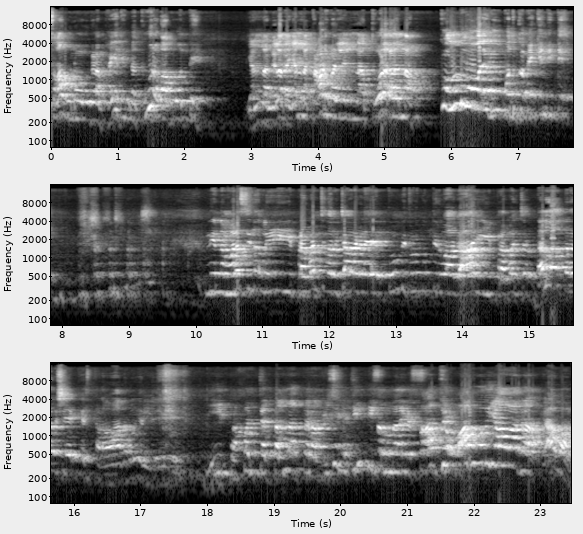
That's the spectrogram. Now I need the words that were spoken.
ಸಾವು ನೋವುಗಳ ಭಯದಿಂದ ದೂರವಾಗುವಂತೆ ಎಲ್ಲ ನೆಲದ ಎಲ್ಲ ಕಾಡುಗಳಲ್ಲೆಲ್ಲ ತೋಳಗಳನ್ನ ಕೊಲ್ಲುವವರೆಗೂ ಬದುಕಬೇಕೆಂದಿದ್ದೆ. ನಿನ್ನ ಮನಸ್ಸಿನಲ್ಲಿ ಈ ಪ್ರಪಂಚದ ವಿಚಾರಗಳೇ ತುಂಬಿ ತುಳುಕುತ್ತಿರುವಾಗ ಈ ಪ್ರಪಂಚದಲ್ಲಂತರ ವಿಷಯಕ್ಕೆ ಸ್ಥಳವಾದರೂ ಎಲ್ಲಿ? ಈ ಪ್ರಪಂಚದಲ್ಲಂತರ ವಿಷಯ ಚಿಂತಿಸಲು ನನಗೆ ಸಾಧ್ಯವಾಗುವುದು ಯಾವಾಗ? ಯಾವಾಗ?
